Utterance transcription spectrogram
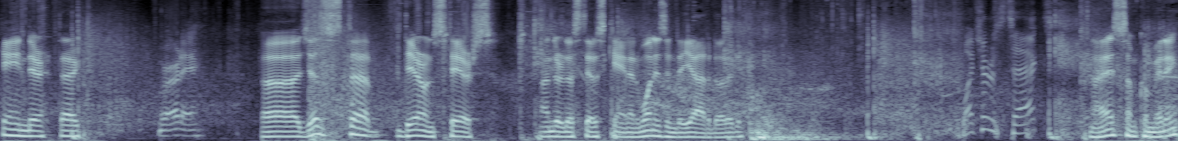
Kane there, tagged. Where are they? Uh, just uh, there on stairs. Under the stairs, Kane, and one is in the yard already. Watcher is tagged. Nice, I'm committing.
